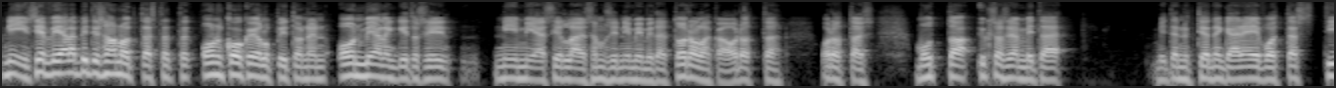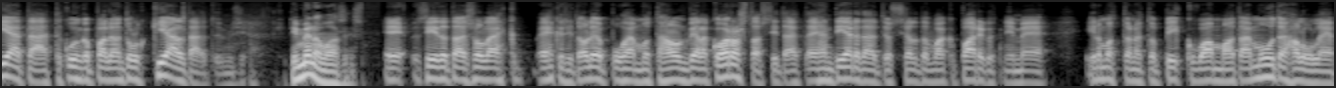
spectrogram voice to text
niin, siihen vielä piti sanoa tästä, että on kokeilupitoinen, on mielenkiintoisia nimiä, sillä semmoisia nimiä, mitä todellakaan odottaa, odottaisi. Mutta yksi asia, mitä, mitä nyt tietenkään ei voi tässä tietää, että kuinka paljon on tullut kieltäytymisiä. Nimenomaan siis. E, siitä taisi olla, ehkä, ehkä siitä oli jo puhe, mutta haluan vielä korostaa sitä, että eihän tiedetä, että jos sieltä on vaikka parikymmentä nimeä ilmoittanut, että on pikkuvammaa tai muuten haluaa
